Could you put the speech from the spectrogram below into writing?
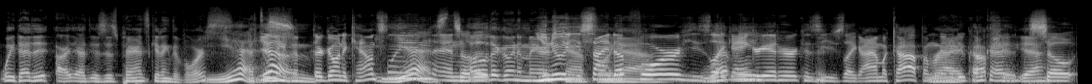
Wait, that is, are, are- is his parents getting divorced? Yeah. Yeah, even- they're going to counseling. Yes, and so oh, the- they're going to marriage. you knew what you counseling, signed up for. He's Let like me- angry at her because he's like, I'm a cop. I'm gonna do Right, cop okay, shit. yeah. So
